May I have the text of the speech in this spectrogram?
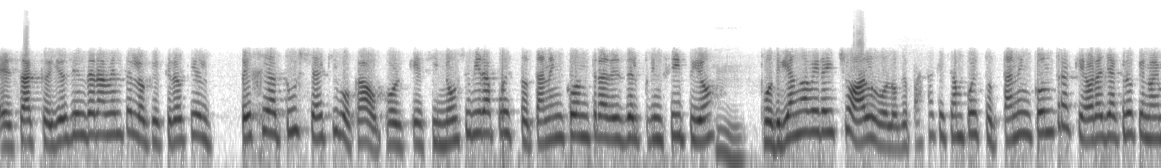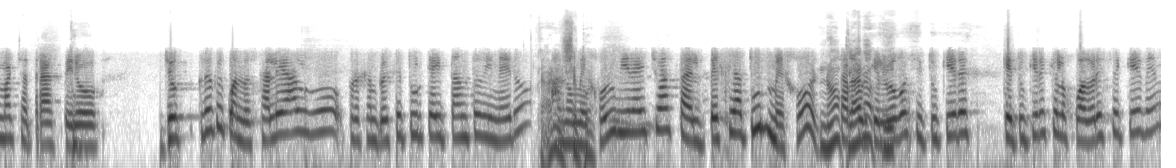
Exacto. Yo sinceramente lo que creo que el PGA Tour se ha equivocado, porque si no se hubiera puesto tan en contra desde el principio, mm. podrían haber hecho algo. Lo que pasa es que se han puesto tan en contra que ahora ya creo que no hay marcha atrás, pero... Yo creo que cuando sale algo, por ejemplo, ese tour que hay tanto dinero, a lo mejor hubiera hecho hasta el PGA Tour mejor. No, porque luego si tú quieres que tú quieres que los jugadores se queden,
